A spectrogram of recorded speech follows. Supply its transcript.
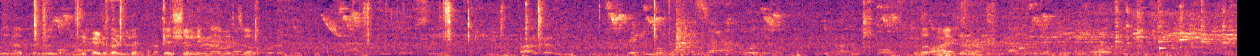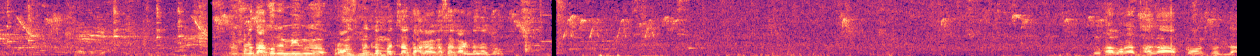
हेड काढलं फेशियल निघणार वरचं. तर मला दाखवतो मी प्रॉन्स मधला मधला धागा कसा काढला जातो. हा बघा धागा प्रॉन्स मधला.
